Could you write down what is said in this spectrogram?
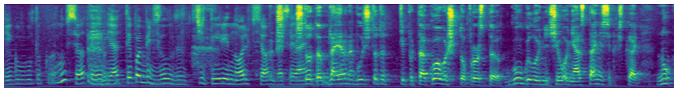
И Google такой, ну все, ты, я, ты победил 4-0, все, до свидания. Что-то, наверное, будет что-то типа такого, что просто Гуглу ничего не останется, как сказать, ну,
